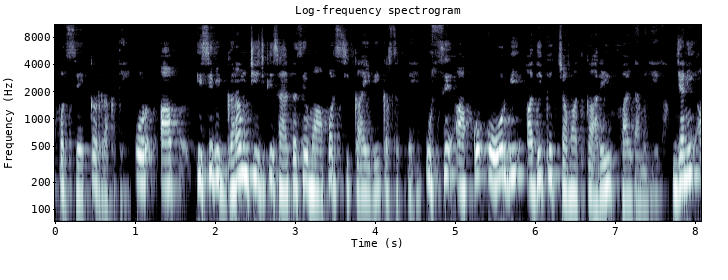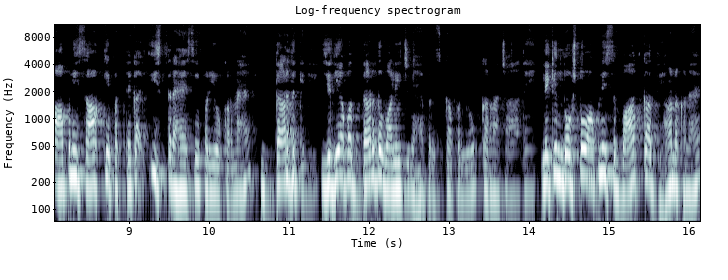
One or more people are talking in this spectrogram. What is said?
पर सेक कर रख दें। और आप किसी भी गर्म चीज़ की सहायता से वहाँ पर सिकाई भी कर सकते हैं। उससे आपको और भी अधिक चमत्कारी फ़ायदा मिलेगा। यानी आपने साग के पत्ते का इस तरह से प्रयोग करना है दर्द के लिए। यदि आप दर्द वाली जगह पर इसका प्रयोग करना चाहते हैं। लेकिन दोस्तों, आपने इस बात का ध्यान रखना है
